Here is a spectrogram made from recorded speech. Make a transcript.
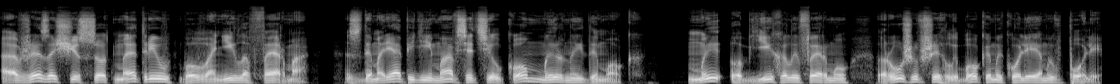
А вже за 600 метрів бованіла ферма. З димаря підіймався цілком мирний димок. Ми об'їхали ферму, рушивши глибокими коліями в полі.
